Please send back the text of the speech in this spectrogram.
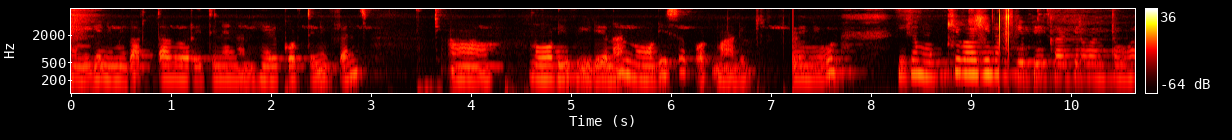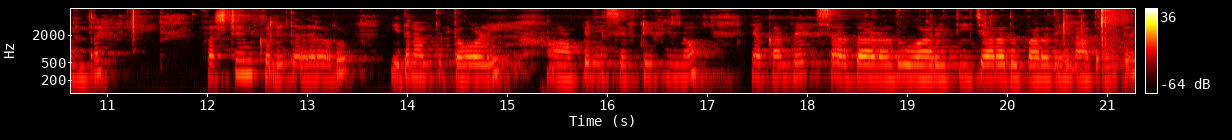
ನಿಮಗೆ ನಿಮಗೆ ಅರ್ಥ ಆಗೋ ರೀತಿಯೇ ನಾನು ಹೇಳ್ಕೊಡ್ತೀನಿ ಫ್ರೆಂಡ್ಸ್ ನೋಡಿ ವೀಡಿಯೋನ ನೋಡಿ ಸಪೋರ್ಟ್ ಮಾಡಿ. ನೀವು. ಈಗ ಮುಖ್ಯವಾಗಿ ನಮಗೆ ಬೇಕಾಗಿರುವಂಥವು ಅಂದರೆ ಫಸ್ಟ್ ಟೈಮ್ ಕಲಿತಾ ಇರೋರು ಇದನ್ನಂತೂ ತೊಗೊಳ್ಳಿ. ಪಿನ್ ಸೇಫ್ಟಿ ಪಿನ್ನು ಯಾಕಂದರೆ ಸರಿದಾಡೋದು, ಆ ರೀತಿ ಜಾರೋದು ಬಾರೋದು ಏನಾದರೂ ಇದ್ದರೆ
